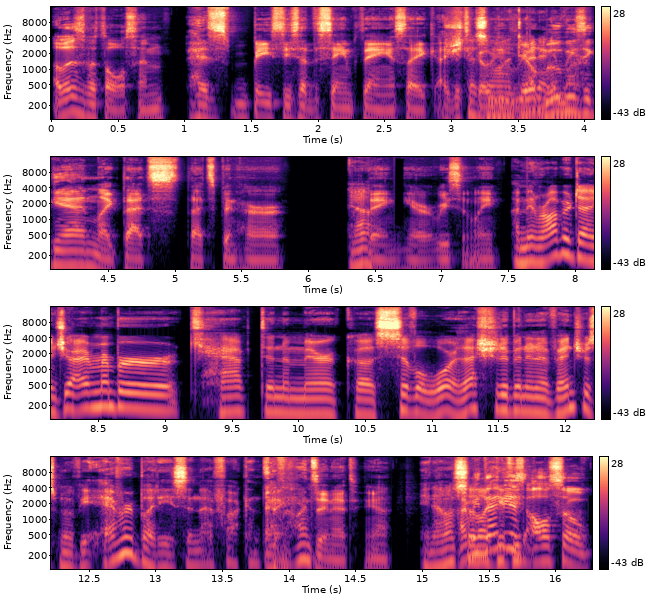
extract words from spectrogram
Elizabeth Olsen has basically said the same thing. It's like I get to go doesn't do wanna do real movies again. Like that's that's been her Yeah. thing here recently. I mean, Robert Downey Jr. I remember Captain America: Civil War. That should have been an Avengers movie. Everybody's in that fucking thing. Everyone's in it. Yeah. You know, so I mean like that if you- also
